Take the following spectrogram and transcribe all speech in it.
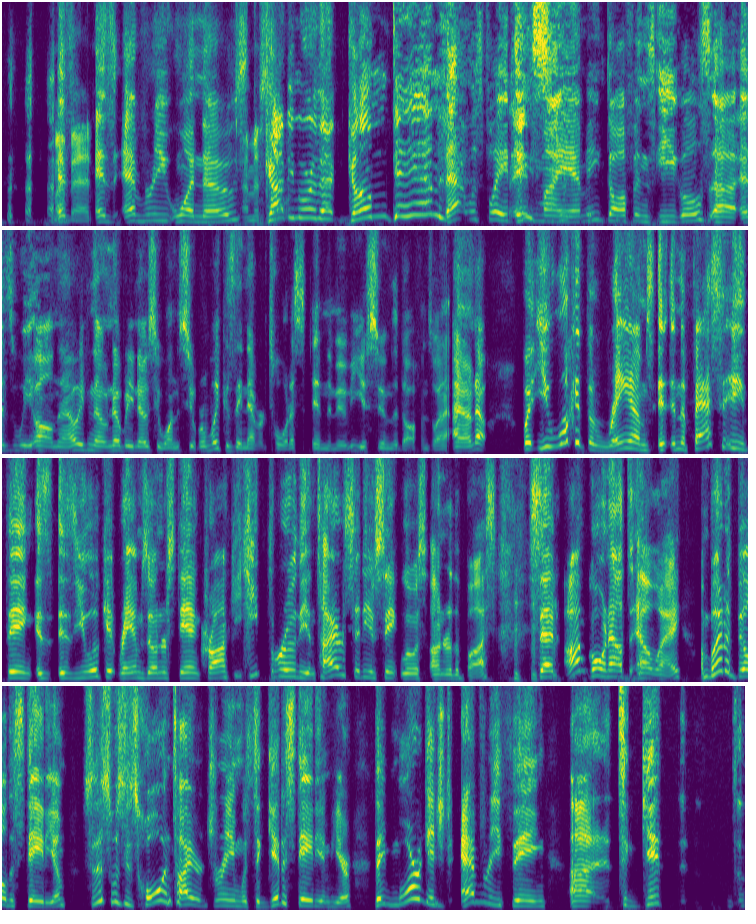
My as, bad. as everyone knows, I Got any more of that gum, Dan? that was played in Miami. Dolphins, Eagles, uh, as we all know, even though nobody knows who won the Super Bowl because they never told us in the movie. You assume the Dolphins won it. I don't know. But you look at the Rams, and the fascinating thing is, is you look at Rams owner Stan Kroenke. He threw the entire city of St. Louis under the bus. Said, "I'm going out to LA. I'm going to build a stadium." So this was his whole entire dream was to get a stadium here. They mortgaged everything uh, to get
